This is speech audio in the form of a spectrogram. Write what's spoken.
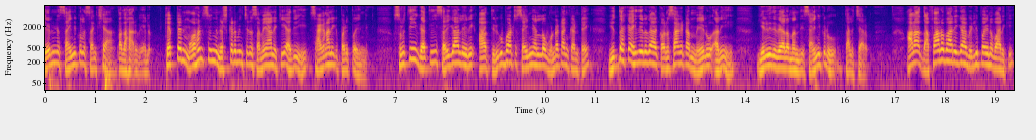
చేరిన సైనికుల సంఖ్య పదహారు వేలు. కెప్టెన్ మోహన్ సింగ్ నిష్క్రమించిన సమయానికి అది సగనానికి పడిపోయింది. శృతి గతి సరిగా లేని ఆ తిరుగుబాటు సైన్యంలో ఉండటం కంటే యుద్ధ ఖైదీలుగా కొనసాగటం మేలు అని ఎనిమిది వేల మంది సైనికులు తలచారు. అలా దఫాల వారీగా వెళ్ళిపోయిన వారికి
